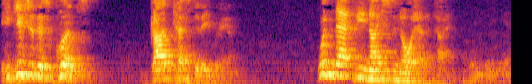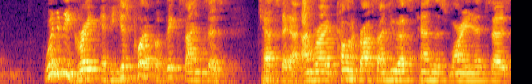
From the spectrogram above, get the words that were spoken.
he gives you this glimpse. God tested Abraham. Wouldn't that be nice to know ahead of time? Wouldn't it be great if he just put up a big sign that says, test ahead? I'm right coming across on US 10 this morning and it says,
